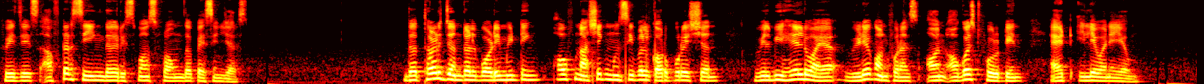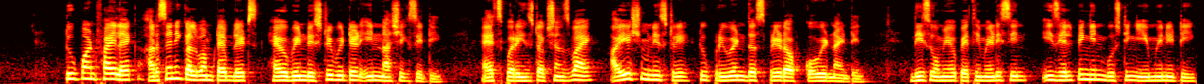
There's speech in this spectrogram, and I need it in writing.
phases after seeing the response from the passengers. The third general body meeting of Nashik Municipal Corporation will be held via video conference on August 14 at 11 am. 2.5 lakh Arsenicum album tablets have been distributed in Nashik city as per instructions by Ayush Ministry to prevent the spread of COVID 19. This homeopathy medicine is helping in boosting immunity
